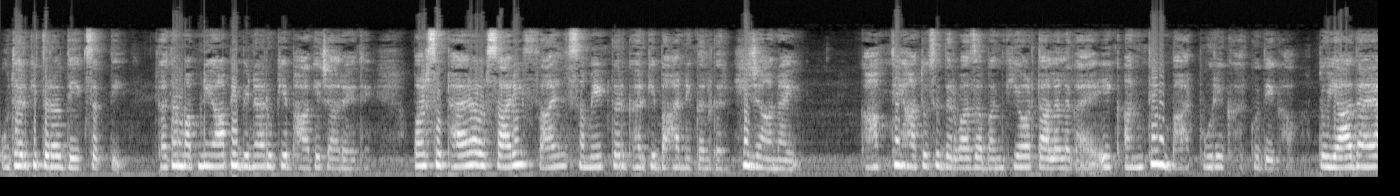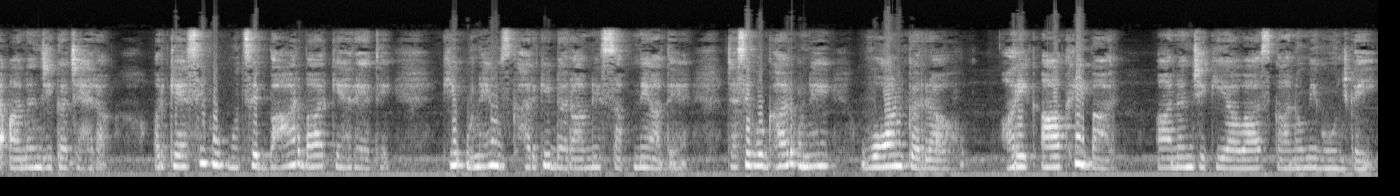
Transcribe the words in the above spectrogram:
उधर की तरफ़ देख सकती। कदम अपने आप ही बिना रुके भागे जा रहे थे। पर्स उठाया और सारी फ़ाइल समेट कर घर के बाहर निकल कर ही जान आई। कांपते हाथों से दरवाज़ा बंद किया और ताला लगाया। एक अंतिम बार पूरे घर को देखा तो याद आया आनंद जी का चेहरा। और कैसे वो मुझसे बार बार कह रहे थे कि उन्हें उस घर के डरावने सपने आते हैं। जैसे वो घर उन्हें वार्न कर रहा हो। और एक आखिरी बार आनंद जी की आवाज़ कानों में गूंज गई।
